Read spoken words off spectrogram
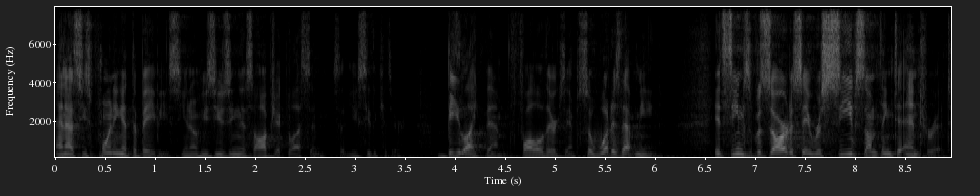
And as he's pointing at the babies, you know, he's using this object lesson. So you see the kids here. Be like them, follow their example. So, what does that mean? It seems bizarre to say receive something to enter it.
